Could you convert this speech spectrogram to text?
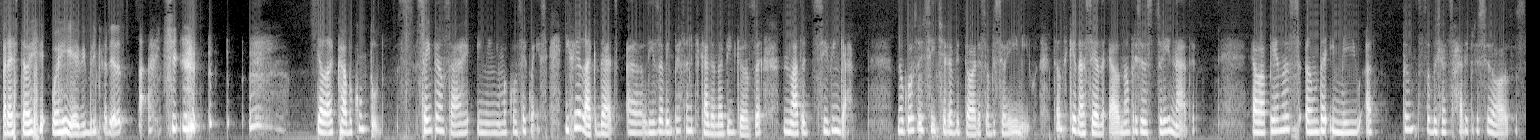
Parece ter o RM, brincadeiras parte. e ela acaba com tudo, sem pensar em nenhuma consequência. Em Feel Like That, a Lisa vem personificada na vingança, no ato de se vingar. No gosto de sentir a vitória sobre seu inimigo. Tanto que na cena ela não precisa destruir nada. Ela apenas anda em meio a tantos objetos raros e preciosos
